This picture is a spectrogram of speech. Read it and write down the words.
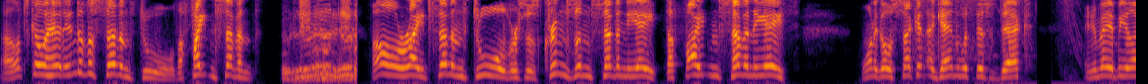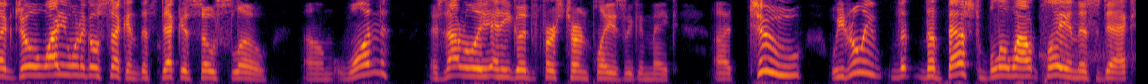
Uh, let's go ahead into the seventh duel, the fight in seventh. Alright, seventh duel versus Crimson 78, the fight in 78th. Want to go second again with this deck? And you may be like, Joe, why do you want to go second? This deck is so slow. Um, one, there's not really any good first turn plays we can make. Uh, two, we really, the, the best blowout play in this deck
